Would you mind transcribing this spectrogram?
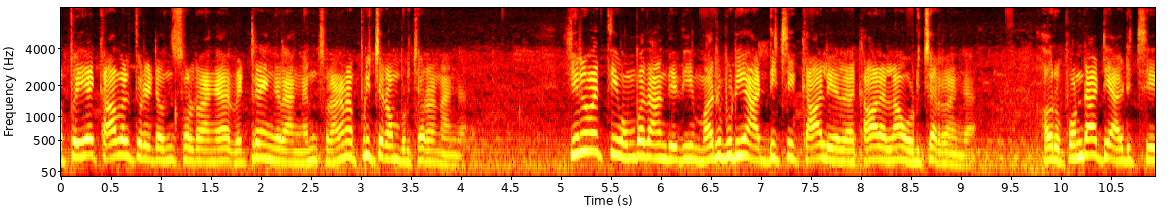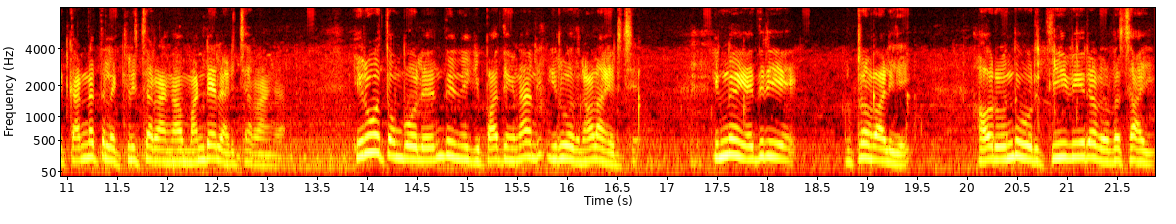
அப்போயே காவல்துறையிட்ட வந்து சொல்கிறாங்க வெட்டுறேங்கிறாங்கன்னு சொல்கிறாங்க ஆனால் பிடிச்சிடறோம் பிடிச்சிடறோம் நாங்கள் இருபத்தி ஒன்பதாம் தேதி மறுபடியும் அடித்து கால் காலெல்லாம் ஒடிச்சிடுறாங்க. அவர் பொண்டாட்டி அடித்து கன்னத்தில் கிழிச்சிட்றாங்க மண்டையில் அடிச்சிட்றாங்க. இருபத்தொம்போதுலேருந்து இன்றைக்கி பார்த்தீங்கன்னா இருபது நாள் ஆயிடுச்சு இன்னும் எதிரியை குற்றவாளியை. அவர் வந்து ஒரு தீவிர விவசாயி.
